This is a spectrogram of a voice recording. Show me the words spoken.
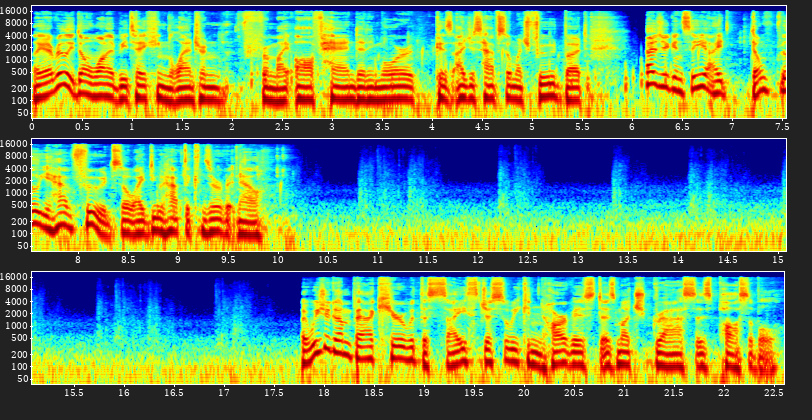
Like, I really don't want to be taking the lantern from my offhand anymore, because I just have so much food, but as you can see, I don't really have food, so I do have to conserve it now. Like, we should come back here with the scythe just so we can harvest as much grass as possible.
